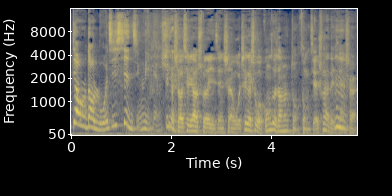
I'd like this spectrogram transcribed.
掉入到逻辑陷阱里面去。这个时候其实要说的一件事儿，我这个是我工作当中总总结出来的一件事儿。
